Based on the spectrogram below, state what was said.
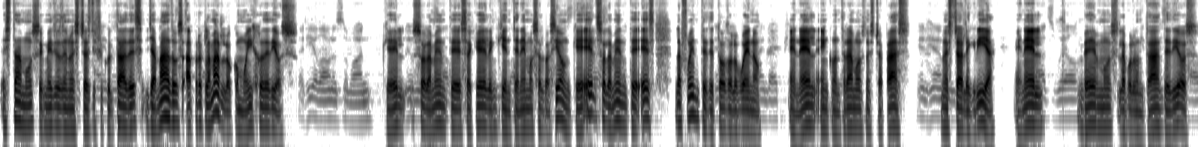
estamos en medio de nuestras dificultades llamados a proclamarlo como Hijo de Dios, que Él solamente es aquel en quien tenemos salvación, que Él solamente es la fuente de todo lo bueno. En Él encontramos nuestra paz, nuestra alegría. En Él vemos la voluntad de Dios.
